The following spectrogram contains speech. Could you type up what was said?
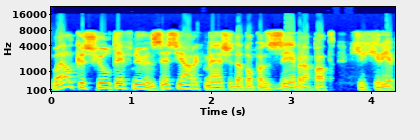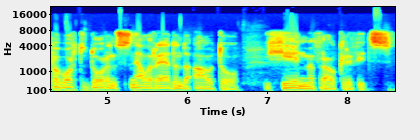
Welke schuld heeft nu een zesjarig meisje dat op een zebrapad gegrepen wordt door een snelrijdende auto? Geen, mevrouw Krevits.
